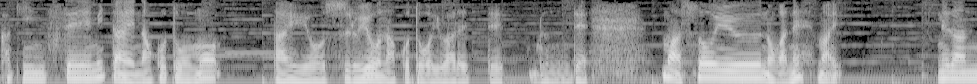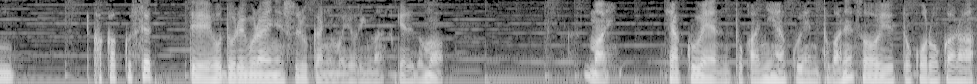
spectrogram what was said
課金制みたいなことも対応するようなことを言われてるんで、まあそういうのがね、まあ、値段、価格設定をどれぐらいにするかにもよりますけれども、まあ、100円とか200円とかね、そういうところから、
